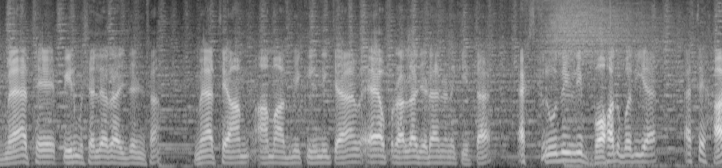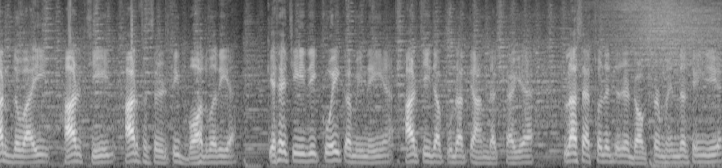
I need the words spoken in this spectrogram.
ਮੈਂ ਇੱਥੇ ਪੀਰ ਮਸ਼ੱਲਾ ਰੈਜ਼ੀਡੈਂਟ ਹਾਂ। ਮੈਂ ਇੱਥੇ ਆਮ ਆਮ ਆਦਮੀ ਕਲੀਨਿਕ 'ਚ ਆਇਆ। ਇਹ ਉਪਰਾਲਾ ਜਿਹੜਾ ਇਹਨਾਂ ਨੇ ਕੀਤਾ ਐਕਸਕਲੂਸਿਵਲੀ ਬਹੁਤ ਵਧੀਆ ਇੱਥੇ ਹਰ ਦਵਾਈ, ਹਰ ਚੀਜ਼, ਹਰ ਫੈਸਿਲਿਟੀ ਬਹੁਤ ਵਧੀਆ ਕਿਸੇ ਚੀਜ਼ ਦੀ ਕੋਈ ਕਮੀ ਨਹੀਂ ਹੈ। ਹਰ ਚੀਜ਼ ਦਾ ਪੂਰਾ ਧਿਆਨ ਰੱਖਿਆ ਗਿਆ ਪਲੱਸ ਇੱਥੋਂ ਦੇ ਜਿਹੜੇ ਡਾਕਟਰ ਮਹਿੰਦਰ ਸਿੰਘ ਜੀ ਹੈ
